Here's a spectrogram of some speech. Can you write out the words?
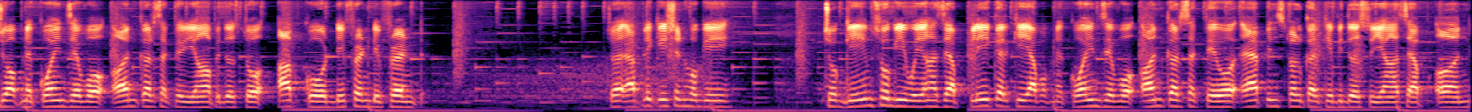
जो अपने कॉइन्स है, वो अर्न कर सकते हो। यहाँ पे दोस्तों, आपको डिफरेंट डिफरेंट जो एप्लीकेशन होगी, जो गेम्स होगी, वो यहाँ से आप प्ले करके आप अपने कॉइन्स है, वो अर्न कर सकते हो। ऐप इंस्टॉल करके भी दोस्तों यहाँ से आप अर्न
